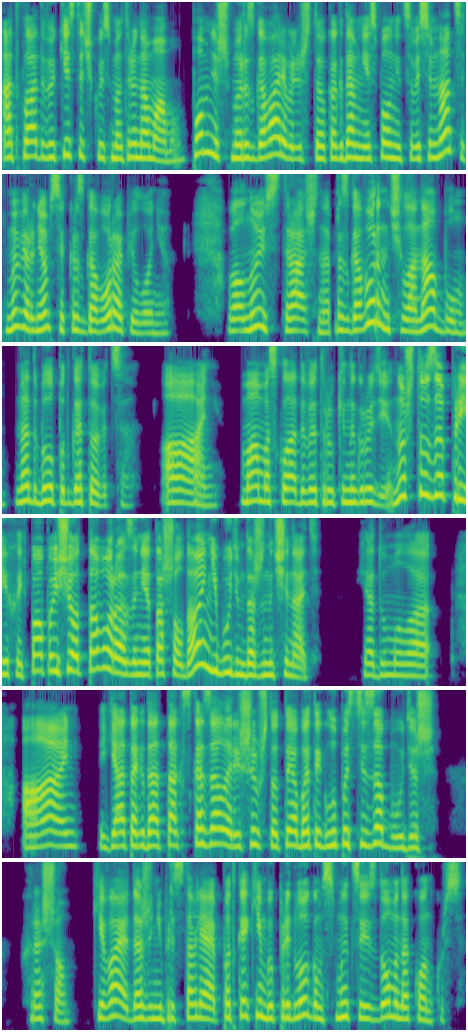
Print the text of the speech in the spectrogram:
Откладываю кисточку и смотрю на маму. Помнишь, мы разговаривали, что когда мне исполнится 18, мы вернемся к разговору о пилоне. Волнуюсь страшно. Разговор начала на бум. Надо было подготовиться. Ань, мама складывает руки на груди. Ну что за прихоть? Папа еще от того раза не отошел. Давай не будем даже начинать. Я думала... Ань, я тогда так сказала, решив, что ты об этой глупости забудешь. Хорошо. Киваю, даже не представляя, под каким бы предлогом смыться из дома на конкурс.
